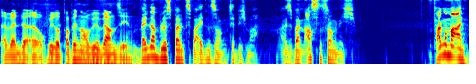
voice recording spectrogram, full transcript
äh, eventuell auch wieder doppeln, aber wir werden sehen. Wenn dann bloß beim zweiten Song, tippe ich mal. Also beim ersten Song nicht. Fangen wir mal an.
